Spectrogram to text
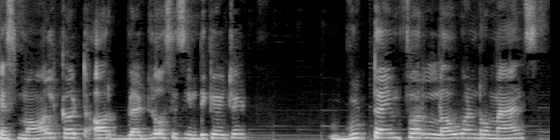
A small cut or blood loss is indicated. Good time for love and romance.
